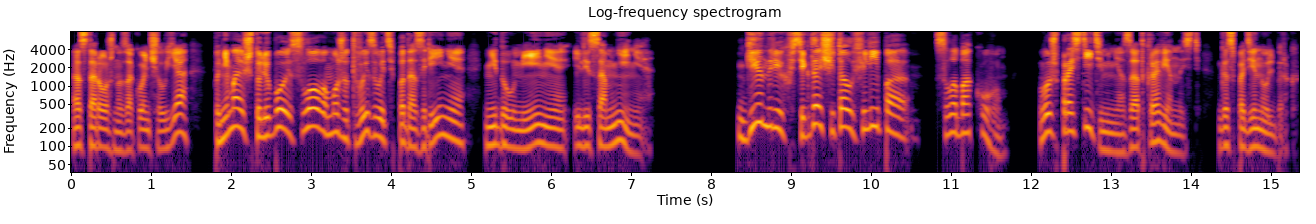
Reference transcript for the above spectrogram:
Осторожно закончил я, понимая, что любое слово может вызвать подозрение, недоумение или сомнение. Генрих всегда считал Филиппа слабаком. Вы уж простите меня за откровенность, господин Ульберг.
